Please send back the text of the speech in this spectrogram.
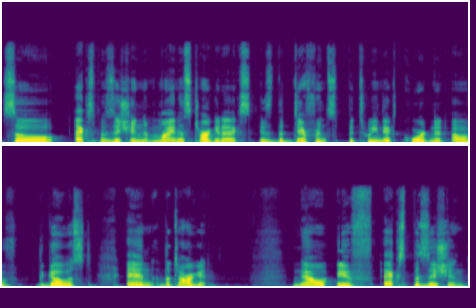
So x position minus target x is the difference between the X coordinate of the ghost and the target. Now, if x position,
